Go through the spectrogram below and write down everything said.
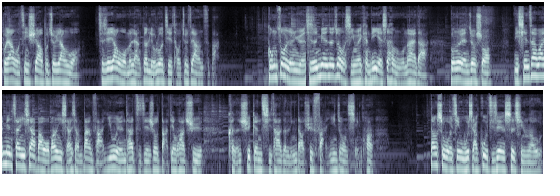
不让我进去，要不就让我直接让我们两个流落街头，就这样子吧。工作人员其实面对这种行为肯定也是很无奈的。工作人员就说：“你先在外面站一下吧，我帮你想想办法。”医务人员他直接就打电话去，可能去跟其他的领导去反映这种情况。当时我已经无暇顾及这件事情了。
